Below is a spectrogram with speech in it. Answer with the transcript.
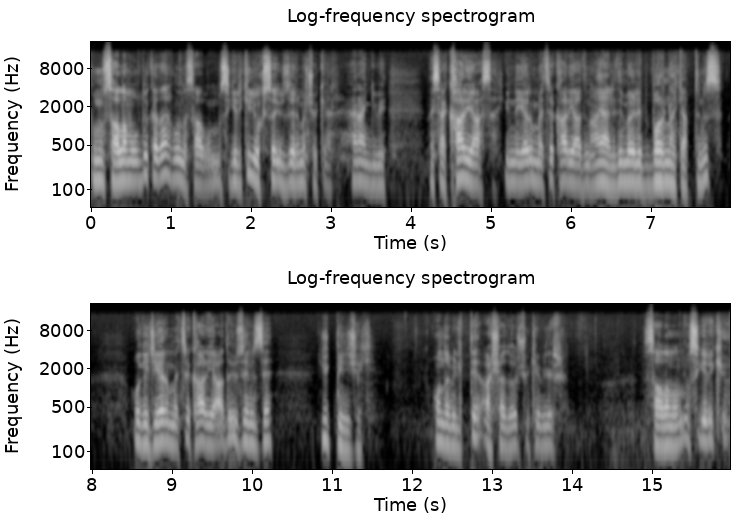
Bunun sağlam olduğu kadar bunun da sağlam olması gerekir yoksa üzerime çöker. Herhangi bir mesela kar yağsa günde yarım metre kar yağdığını hayal edin böyle bir barınak yaptınız. O gece yarım metre kar yağdı üzerinize yük binecek. Onunla birlikte aşağı doğru çökebilir. Sağlam olması gerekiyor.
